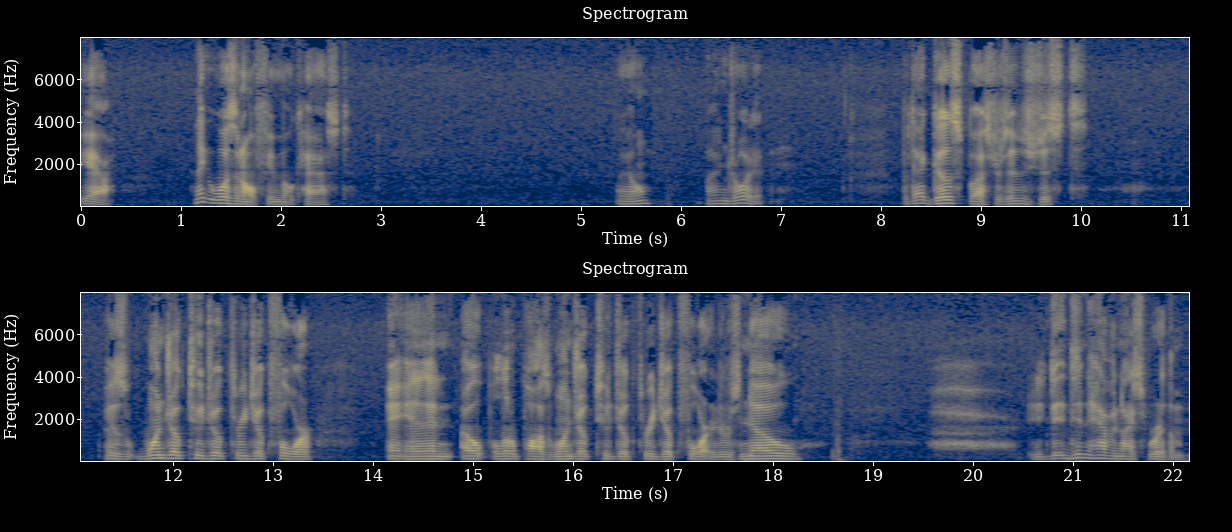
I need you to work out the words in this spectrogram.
yeah. I think it was an all female cast. Well, I enjoyed it. But that Ghostbusters, it was just. It was one joke, two joke, three joke, four and, and then oh, a little pause. One joke, two joke, three joke, four. There was no. It, didn't have a nice rhythm,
